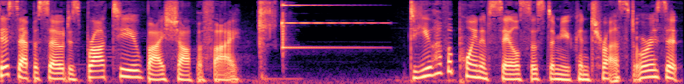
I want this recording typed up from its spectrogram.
This episode is brought to you by Shopify. Do you have a point of sale system you can trust, or is it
